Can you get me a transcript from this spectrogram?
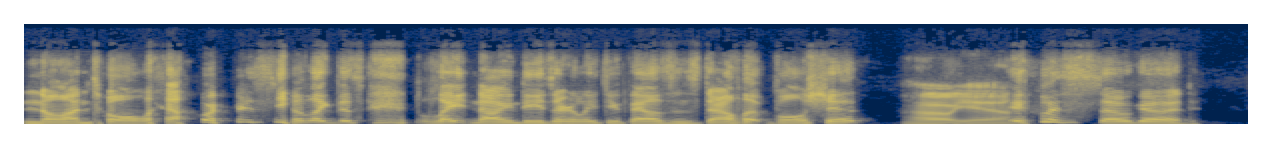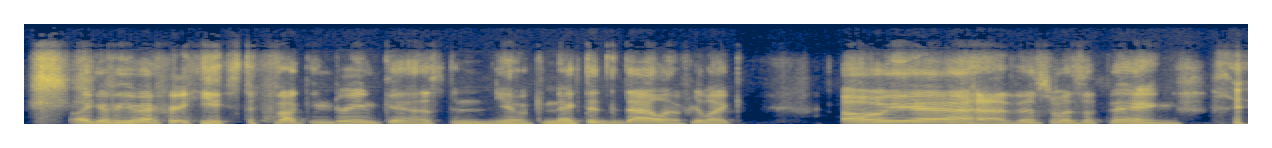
non-toll hours you know like this late 90s early 2000s dial-up bullshit Oh yeah. it was so good like if you've ever used a fucking dreamcast and you know connected to dial-up you're like oh yeah this was a thing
